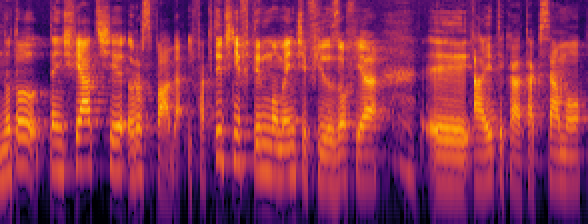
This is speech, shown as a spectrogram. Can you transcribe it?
no to ten świat się rozpada. I faktycznie w tym momencie filozofia, yy, a etyka tak samo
